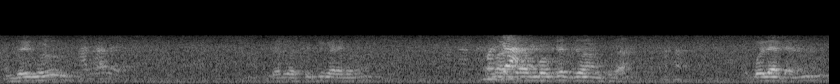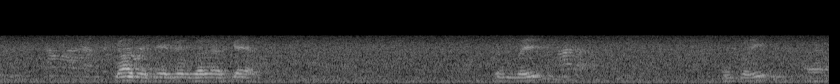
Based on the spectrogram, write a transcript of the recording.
સમજાયું બોલું ગર્વ શું કર્યા કરો. મોક્ષ જવાનું છે બોલ્યા કરે ક્યાં જશે? એટલે ગર્વ ક્યાં? શું ભાઈ? હા.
